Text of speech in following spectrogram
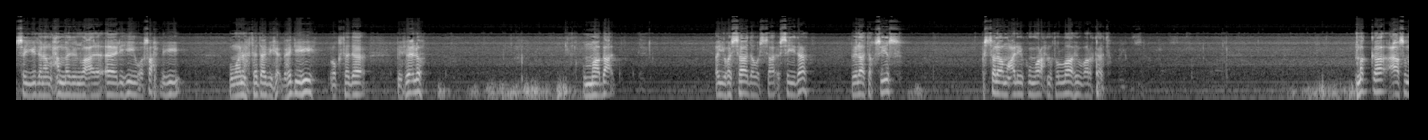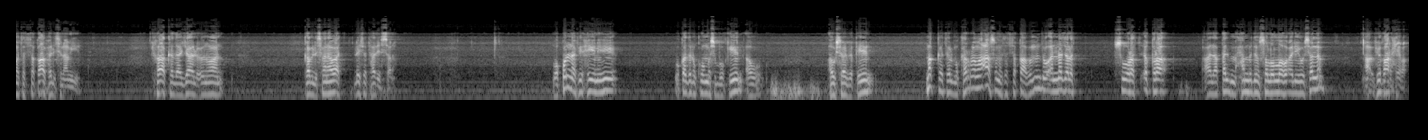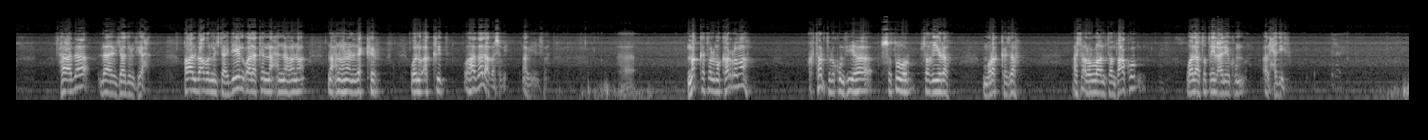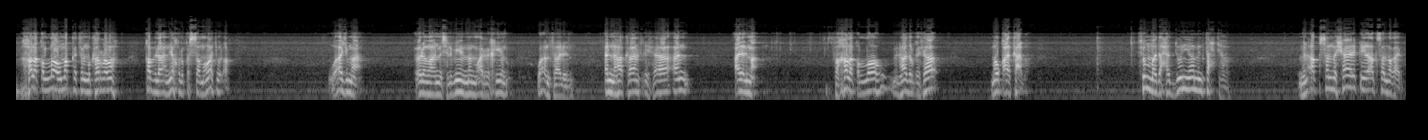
سيدنا محمد وعلى آله وصحبه ومن اهتدى بهديه واقتدى بفعله. أما بعد أيها السادة والسيدات بلا تخصيص السلام عليكم ورحمة الله وبركاته. مكة عاصمة الثقافة الإسلامية. هكذا جاء العنوان قبل سنوات ليست هذه السنة. وقلنا في حينه وقد نكون مسبوقين أو أو سابقين مكة المكرمة عاصمة الثقافة منذ أن نزلت سورة اقرأ على قلب محمد صلى الله عليه وسلم في غار حراء هذا لا يجادل في أحد. قال بعض المجتهدين ولكن نحن هنا نحن هنا نذكر ونؤكد. وهذا لا بأس به. ما في مكة المكرمة اخترت لكم فيها سطور صغيرة مركزة. أسأل الله أن تنفعكم. ولا تطيل عليكم الحديث. خلق الله مكة المكرمة قبل أن يخلق السماوات والأرض. وأجمع علماء المسلمين من مؤرخين وأمثالهم أنها كانت غثاء على الماء. فخلق الله من هذا الغثاء موقع الكعبة. ثم دحى الدنيا من تحتها. من أقصى المشارق إلى أقصى المغارب.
